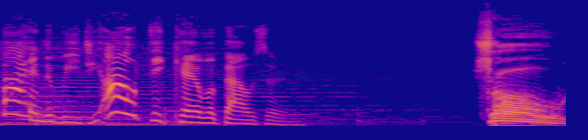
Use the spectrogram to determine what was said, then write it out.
fine, Luigi. I'll take care of Bowser. Showtime!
